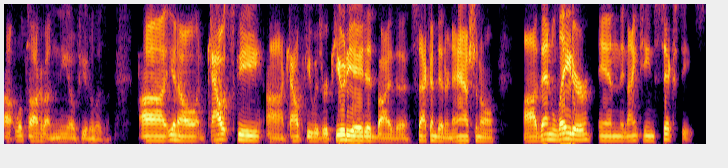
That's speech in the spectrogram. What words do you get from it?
uh, we'll talk about neo feudalism. Uh, you know, and Kautsky, uh, Kautsky was repudiated by the Second International. Uh, then later in the 1960s,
